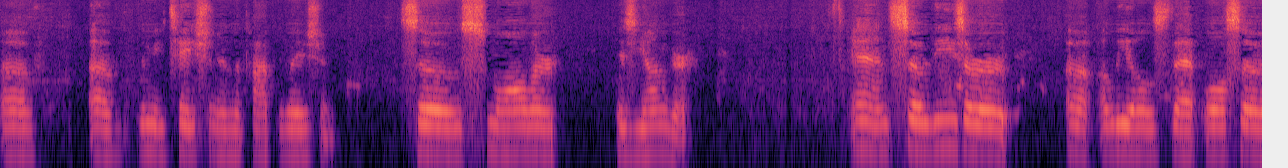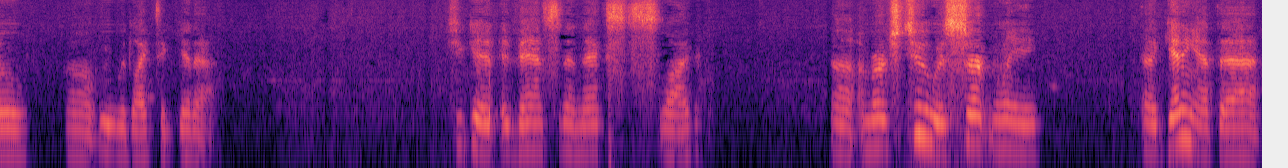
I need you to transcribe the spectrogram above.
of, of the mutation in the population. So smaller is younger. And so these are uh, alleles that also uh, we would like to get at. If you get advanced to the next slide, uh, eMERGE 2 is certainly uh, getting at that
